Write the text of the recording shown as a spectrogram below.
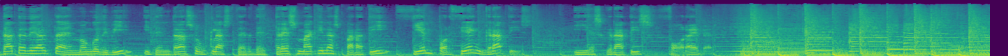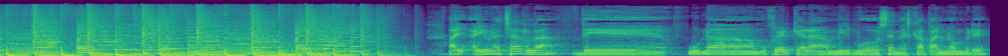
date de alta en MongoDB y tendrás un clúster de tres máquinas para ti 100% gratis. Y es gratis forever. Hay, una charla de una mujer que ahora mismo se me escapa el nombre,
